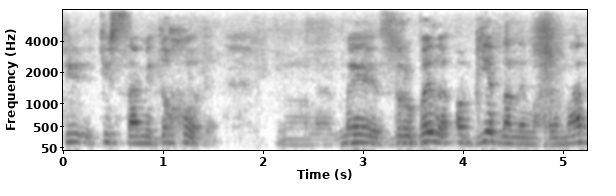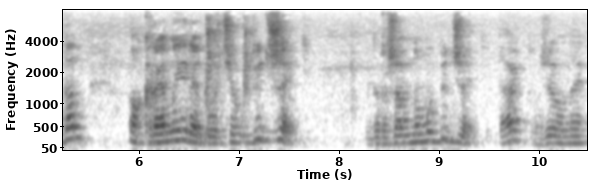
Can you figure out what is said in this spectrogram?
ті, ті ж самі доходи. Ми зробили об'єднаним громадам окремий рядочок в державному бюджеті. Так? Вже вони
